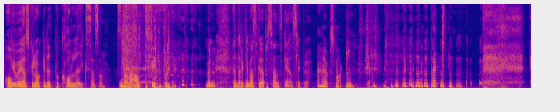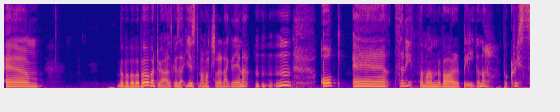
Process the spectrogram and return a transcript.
och, Gud vad jag skulle åka dit på colleagues alltså. Stavar alltid fel på det. Men vänta du kan bara skriva på svenska slipper du. Aha, Smart. Tack. um, vart du är, ska vi säga. Just det, man matchar de där grejerna. Mm, mm, mm, mm. Och eh, sen hittar man var bilderna på Chris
